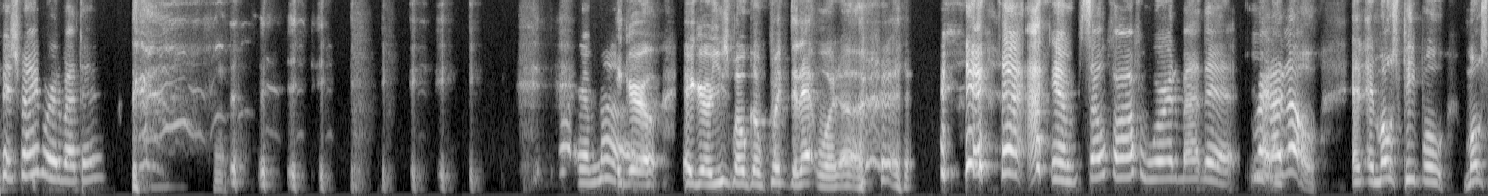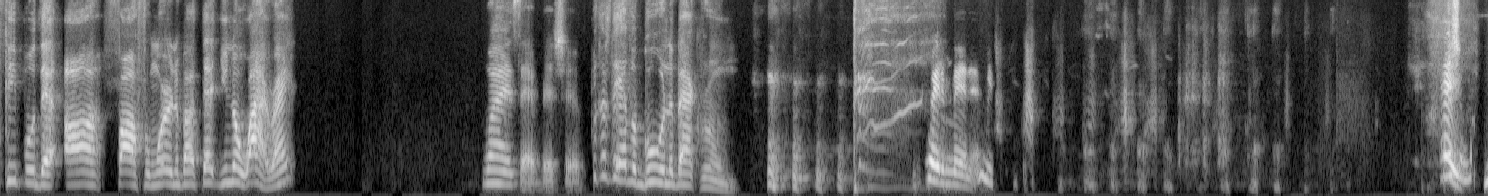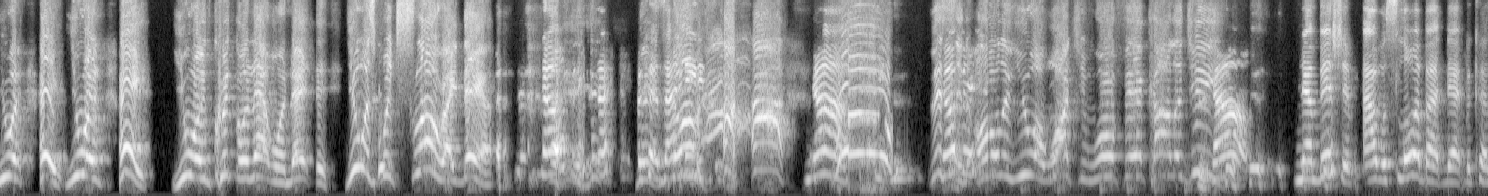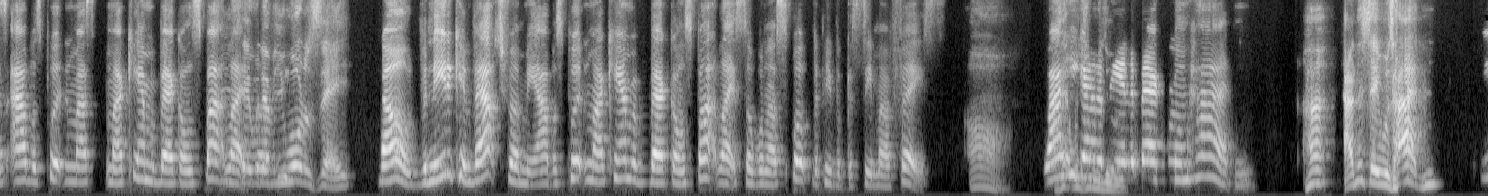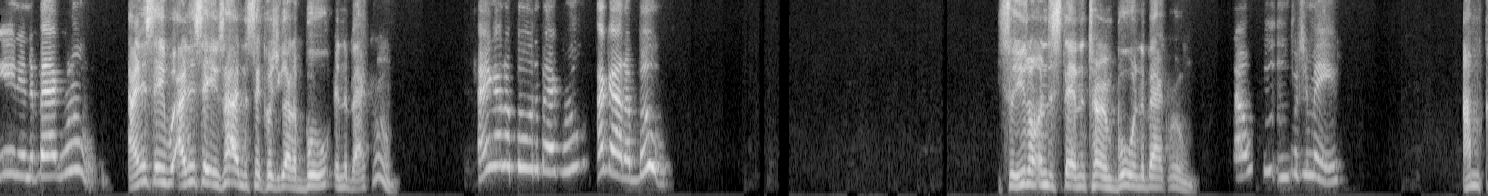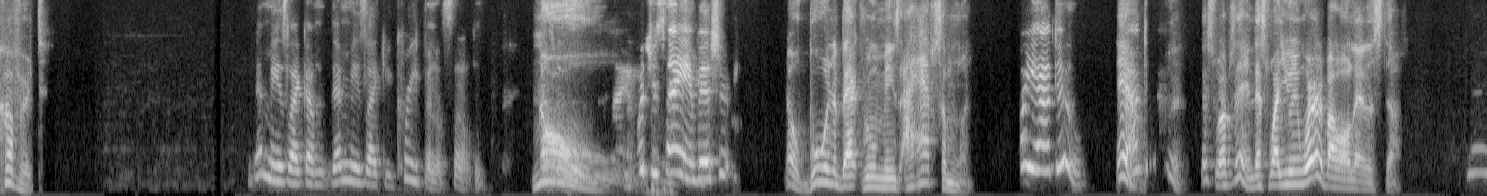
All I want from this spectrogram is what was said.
Bitch, I ain't worried about that. I am not. Hey girl, hey girl, you spoke up quick to that one. Uh. I am so far from worried about that. right, I know. And, and most people, most people that are far from worrying about that, you know why, right? Why is that, Bishop? Because they have a boo in the back room. Wait a minute. Me- Hey, you were, hey, you were, hey, you weren't quick on that one. That you was quick slow right there. No, because I needed no. Listen, No, all of you are watching Warfarecology. No. Now, Bishop, I was slow about that because I was putting my, my camera back on spotlight. Say whatever you want to say. No, Vanita can vouch for me. I was putting my camera back on spotlight so when I spoke, the people could see my face. Oh, Why he got to be doing? in the back room hiding? huh? I didn't say he was hiding. He ain't in the back room. I didn't say I didn't say he was hiding. I said because you got a boo in the back room. I ain't got a boo in the back room. I got a boo. So you don't understand the term boo in the back room. No, what you mean? I'm covered. That means like I'm. That means like you're creeping or something. No, What you saying, Bishop? no, boo in the back room means I have someone. Oh yeah, I do. Yeah, that's what I'm saying. That's why you ain't worried about all that other stuff.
